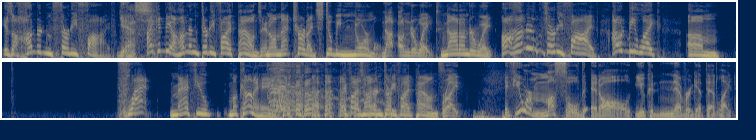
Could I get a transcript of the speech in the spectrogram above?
is 135. Yes. I could be 135 pounds, and on that chart, I'd still be normal, Not underweight. not underweight. 135. I would be like um, flat Matthew McConaughey if I was 135 pounds. Right. If you were muscled at all, you could never get that light.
